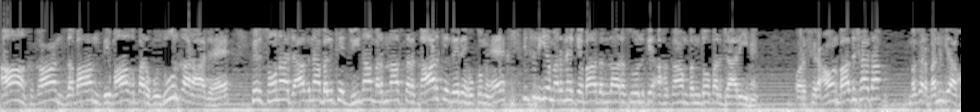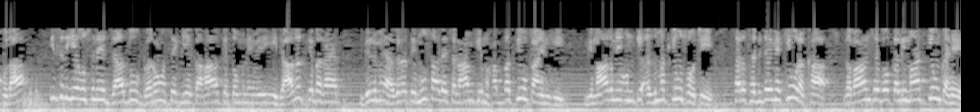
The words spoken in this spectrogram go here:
آنکھ، کان، زبان، دماغ پر حضور کا راج ہے۔ پھر سونا جاگنا بلکہ جینا مرنا سرکار کے زیر حکم ہے۔ اس لیے مرنے کے بعد اللہ رسول کے احکام بندوں پر جاری ہیں۔ اور فرعون بادشاہ تھا، مگر بن گیا خدا۔ اس لیے اس نے جادوگروں سے یہ کہا کہ تم نے میری اجازت کے بغیر دل میں حضرت موسا علیہ السلام کی محبت کیوں قائم کی؟ دماغ میں ان کی عظمت کیوں سوچی؟ سر سجدے میں کیوں رکھا؟ زبان سے وہ کلمات کیوں کہے؟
